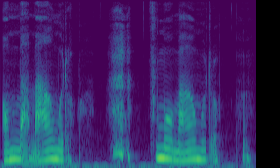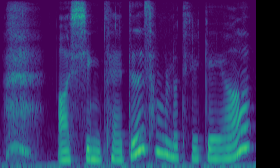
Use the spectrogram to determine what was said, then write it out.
엄마 마음으로, 부모 마음으로. 어싱 패드 선물로 드릴게요.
